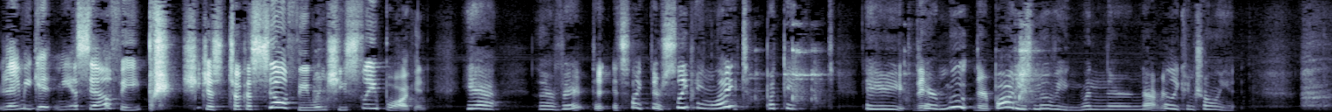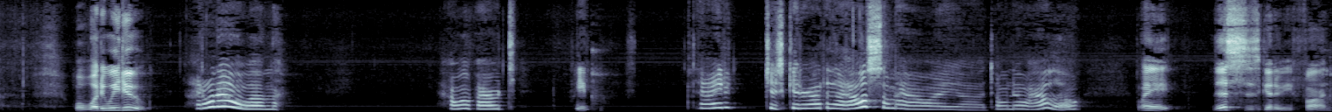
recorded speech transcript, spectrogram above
Let me get me a selfie. She just took a selfie when she's sleepwalking. Yeah, they're very. They're, it's like they're sleeping light, but they, they, their mo- their body's moving when they're not really controlling it. Well, what do we do? I don't know. Um, how about we? I just get her out of the house somehow. I uh, don't know how though. Wait, this is gonna be fun.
